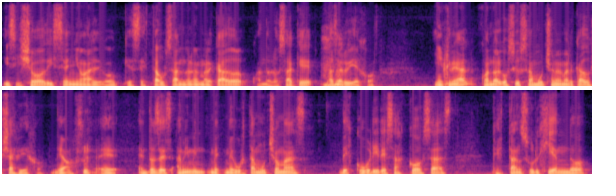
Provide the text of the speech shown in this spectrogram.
Y si yo diseño algo que se está usando en el mercado, cuando lo saque va a ser viejo. Y en general, cuando algo se usa mucho en el mercado, ya es viejo, digamos. Eh, Entonces, a mí me, gusta mucho más descubrir esas cosas que están surgiendo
